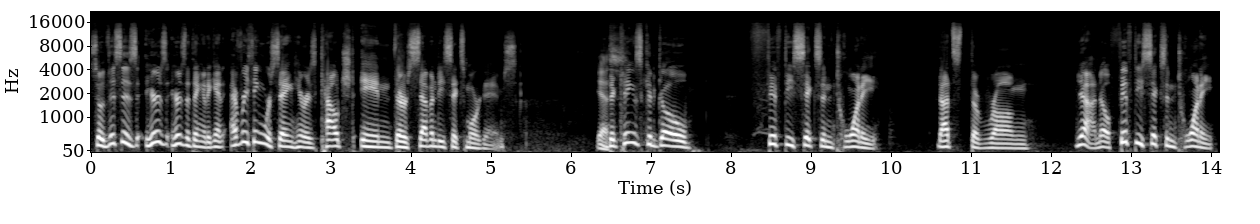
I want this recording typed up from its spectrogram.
So this is here's here's the thing, and again, everything we're saying here is couched in there's 76 more games. Yes. The Kings could go 56 and 20. That's the wrong. Yeah, no, 56 and 20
